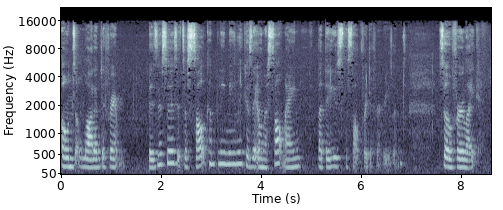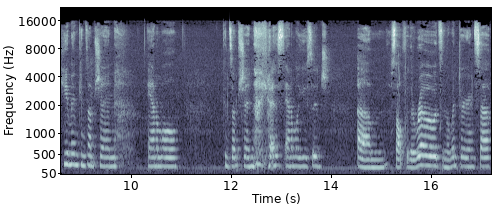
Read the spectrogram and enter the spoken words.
owns a lot of different businesses. It's a salt company mainly because they own a salt mine, but they use the salt for different reasons. So for like human consumption, animal consumption, I guess, animal usage, um, salt for the roads in the winter and stuff.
